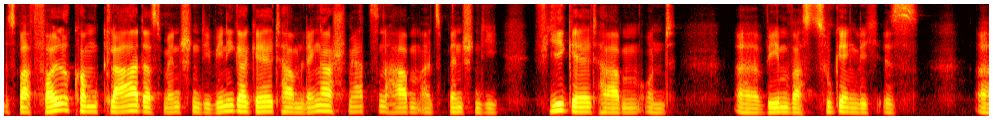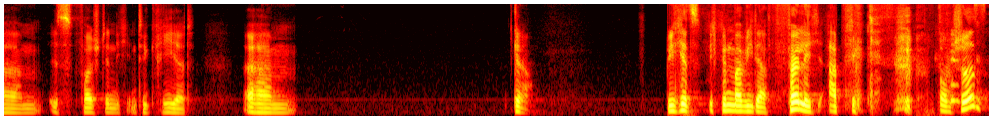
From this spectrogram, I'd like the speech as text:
es war vollkommen klar, dass Menschen, die weniger Geld haben, länger Schmerzen haben als Menschen, die viel Geld haben und äh, wem was zugänglich ist, ähm, ist vollständig integriert. Ähm, genau. Bin ich jetzt, ich bin mal wieder völlig ab vom Schuss.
